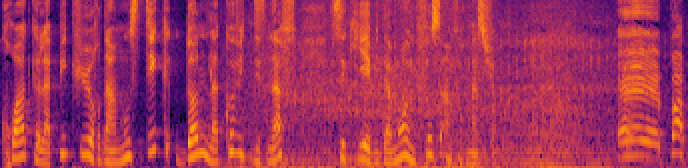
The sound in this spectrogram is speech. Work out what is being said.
croit que la piqûre d'un moustique donne la Covid-19, ce qui est évidemment une fausse information. Eh, Pape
